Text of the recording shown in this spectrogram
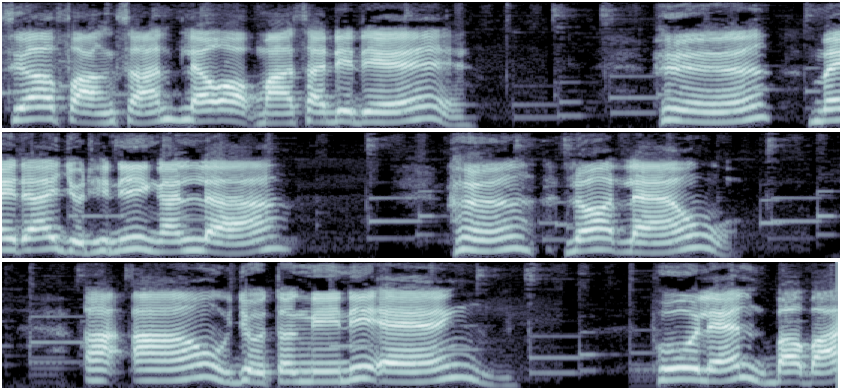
เสื้อฝังฉันแล้วออกมาซะดีๆเฮ้อไม่ได้อยู่ที่นี่งั้นเหรอเฮ้อรอดแล้วอ้าอ้าวอยู่ตรงนี้นี่เอง ผู้เล่นบาบา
